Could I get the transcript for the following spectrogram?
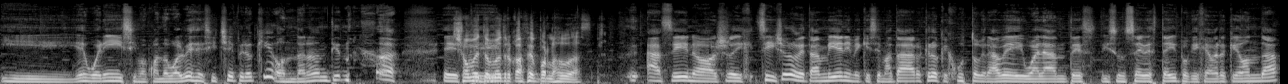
Y es buenísimo. Cuando volvés decís, che, pero qué onda, no entiendo nada. Yo me Este, tomé otro café por las dudas. Ah, sí, no, yo dije, sí, yo creo que también y me quise matar. Creo que justo grabé igual antes, hice un save state porque dije a ver qué onda.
